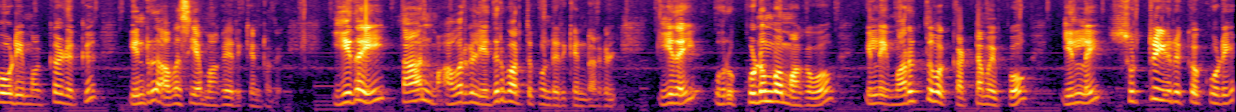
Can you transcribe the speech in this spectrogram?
கோடி மக்களுக்கு இன்று அவசியமாக இருக்கின்றது. இதை தான் அவர்கள் எதிர்பார்த்து கொண்டிருக்கின்றார்கள். இதை ஒரு குடும்பமாகவோ இல்லை மருத்துவ கட்டமைப்போ இல்லை சுற்றி இருக்கக்கூடிய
